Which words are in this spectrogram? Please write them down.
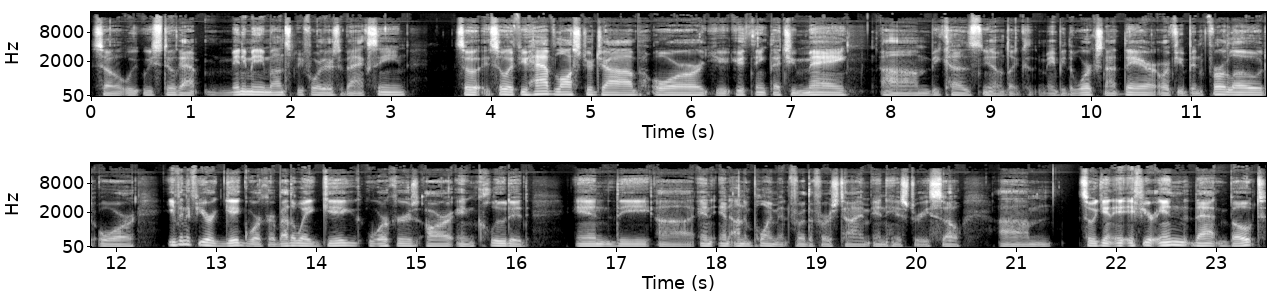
So we, we still got many many months before there's a vaccine. So so if you have lost your job or you, you think that you may um, because you know like maybe the work's not there or if you've been furloughed or even if you're a gig worker. By the way, gig workers are included in the uh, in, in unemployment for the first time in history. So um, so again, if you're in that boat,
